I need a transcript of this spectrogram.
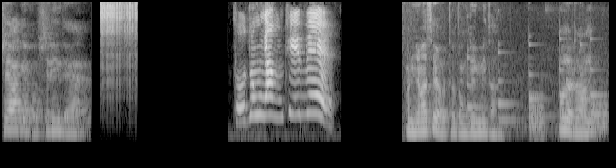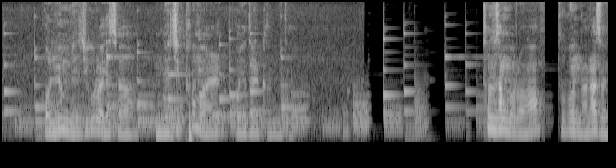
최악의 곱슬인데. 조종경 TV 안녕하세요 더동경입니다. 오늘은 볼륨 매직으로 해서 매직 펌을 보여드릴까 합니다. 손상모로 두 번 나눠서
